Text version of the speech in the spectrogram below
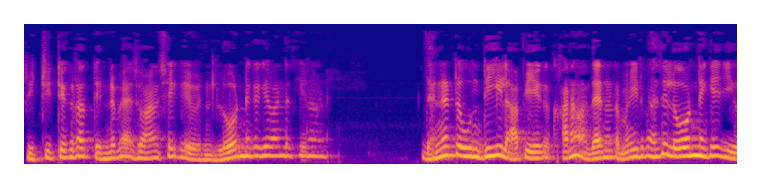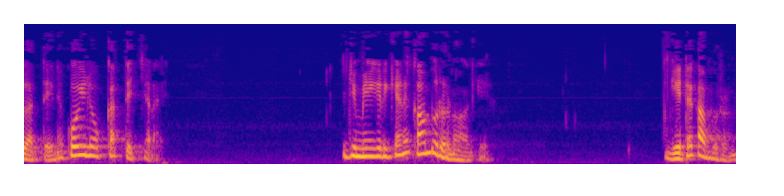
රිට්‍රීට් එකටත් එන්න බෑ ස්වාංශයක ලෝන් එක ගෙවන්න තියෙනවානේ. දැනට උන් දීලා අපි ඒක කනවා දැනට ඊට පස්සේ ලෝන් එකේ ජීවත් වෙන්නේ. කොයි ලොක්කත් එච්චරයි. ඉතින් මේකට කියන්නේ කඹරනවා කියලා. ගෙට කඹරන.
